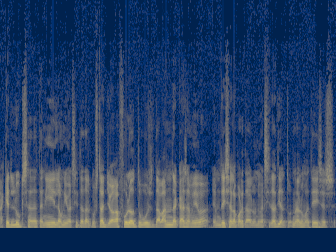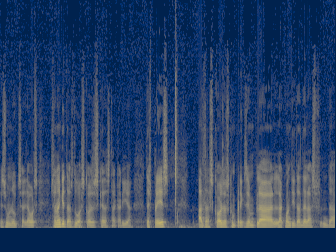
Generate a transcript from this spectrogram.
aquest luxe de tenir la universitat al costat. Jo agafo l'autobús davant de casa meva, em deixa la porta de la universitat i al tornar el mateix és, és un luxe. Llavors, són aquestes dues coses que destacaria. Després, altres coses, com per exemple la quantitat de les, de,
